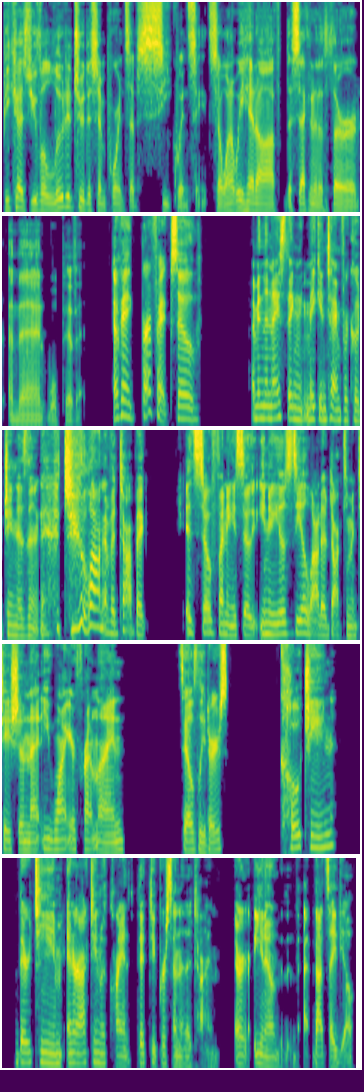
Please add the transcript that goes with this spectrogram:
because you've alluded to this importance of sequencing. So, why don't we hit off the second and the third and then we'll pivot? Okay, perfect. So, I mean, the nice thing, making time for coaching isn't too long of a topic. It's so funny. So, you know, you'll see a lot of documentation that you want your frontline sales leaders coaching their team interacting with clients 50% of the time or you know that's ideal.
